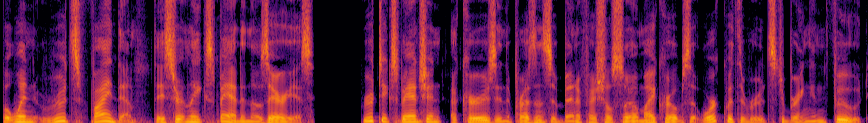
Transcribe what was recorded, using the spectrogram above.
but when roots find them, they certainly expand in those areas. Root expansion occurs in the presence of beneficial soil microbes that work with the roots to bring in food.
